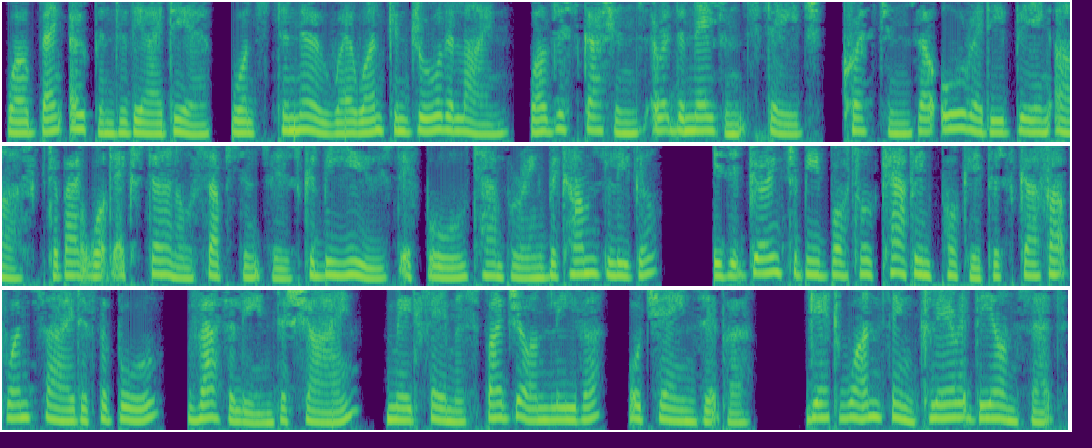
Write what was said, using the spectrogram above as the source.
while being open to the idea, wants to know where one can draw the line. While discussions are at the nascent stage, questions are already being asked about what external substances could be used if ball tampering becomes legal. Is it going to be bottle cap in pocket to scuff up one side of the ball, Vaseline to shine, made famous by John Lever, or chain zipper? Get one thing clear at the onset.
